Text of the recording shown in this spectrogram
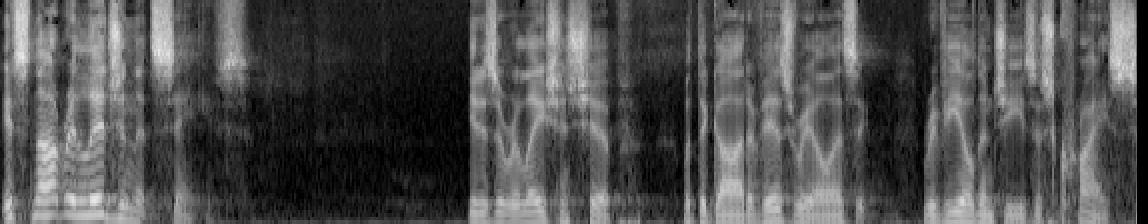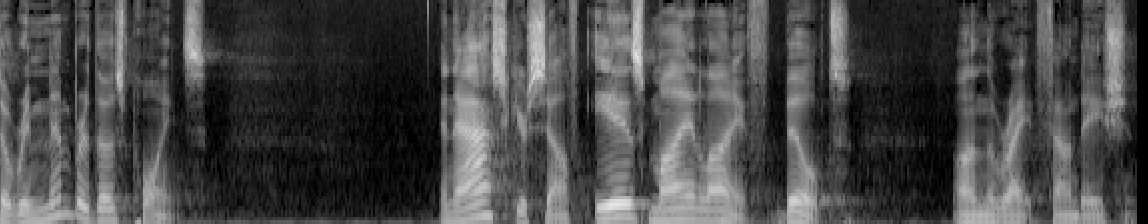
It's not religion that saves, it is a relationship with the God of Israel as revealed in Jesus Christ. So remember those points and ask yourself is my life built on the right foundation.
